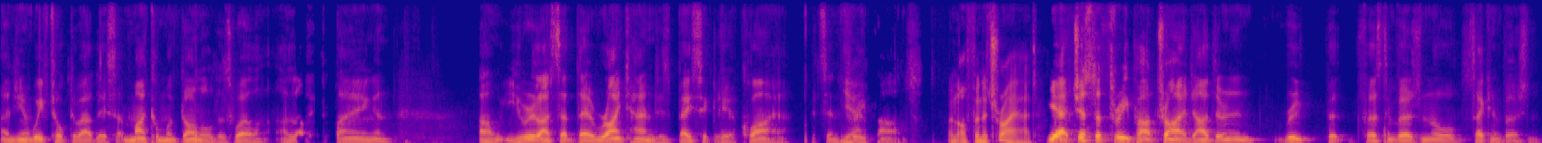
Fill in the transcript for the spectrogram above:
and you know, we've talked about this. uh, Michael McDonald as well. I love his playing, and um, you realise that their right hand is basically a choir. It's in Yeah. three parts. And often a triad. Yeah, just a three part triad, either in root but first inversion or second inversion.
